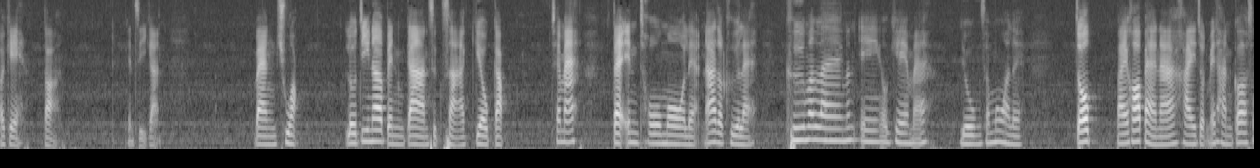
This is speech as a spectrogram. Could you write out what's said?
โอเค ต่อเปลี่ยนสีกัน แบ่งช่วง โลจีน่าเป็นการศึกษาเกี่ยวกับใช่ไหมแต่ entomo เนี่ยน่าจะคืออะไร คือมแมลงนั่นเอง โอเคไหมโยงซะมั่วเลย จบไปข้อ 8 นะ ใครจดไม่ทันก็ส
